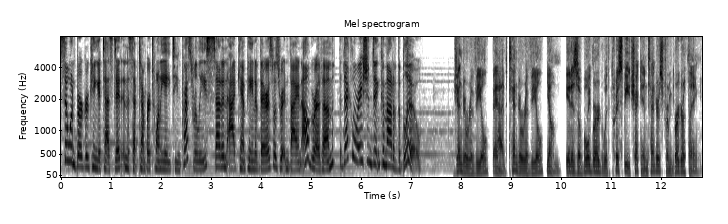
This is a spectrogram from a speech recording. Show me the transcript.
So when Burger King attested in a September 2018 press release that an ad campaign of theirs was written by an algorithm, the declaration didn't come out of the blue. Gender reveal, bad. Tender reveal, yum. It is a boy bird with crispy chicken tenders from Burger King.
